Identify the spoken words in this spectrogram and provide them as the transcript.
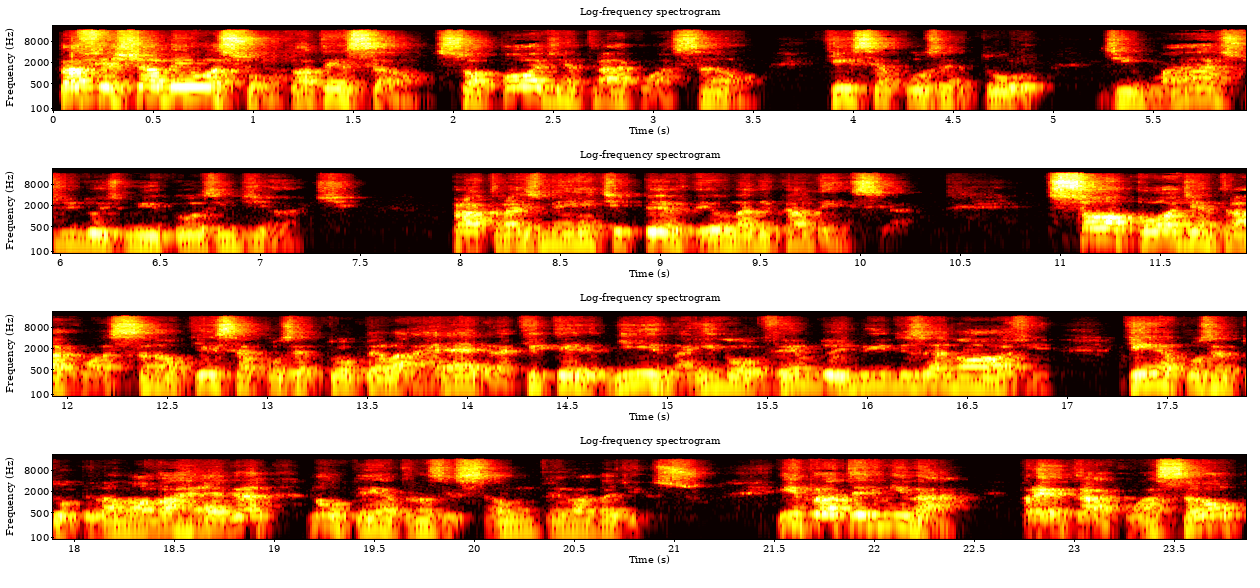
para fechar bem o assunto, atenção, só pode entrar com ação quem se aposentou de março de 2012 em diante. Para trás mente, perdeu na decadência. Só pode entrar com ação quem se aposentou pela regra que termina em novembro de 2019 quem aposentou pela nova regra não tem a transição, não tem nada disso. E para terminar, para entrar com ação,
